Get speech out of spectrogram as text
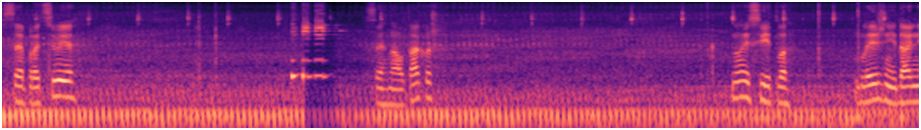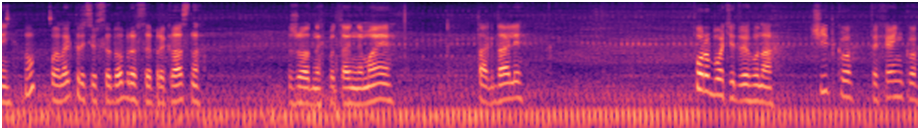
Все працює. Сигнал також. Ну і світло. Ближній, дальній. Ну, по електриці все добре, все прекрасно. Жодних питань немає. Так, далі. По роботі двигуна. Чітко, тихенько.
